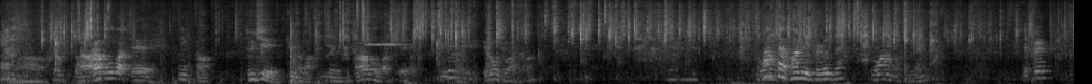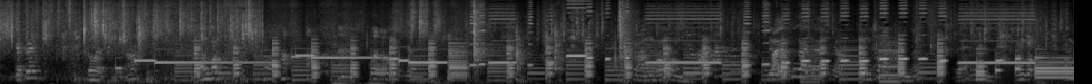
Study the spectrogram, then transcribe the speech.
아, 나 알아본 것 같아. 그니까. 그지? 준아가. 네. 알아본 것 같아. 이런 거 좋아하나? 파스타에 반응이 별론데? 좋아하는 것 같은데. 애플? 애플? 좋아했지. 어? 아, 귀여워. 애플 망고. 많이 큰거 아니야, 그냥. 엄청 아픈데? 응. 망고. 망고.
